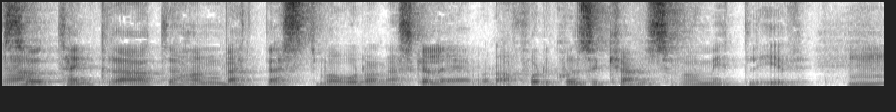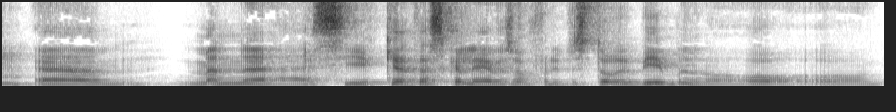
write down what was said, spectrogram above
så tenker jeg at han vet best hvordan jeg skal leve. Da får det konsekvenser for mitt liv. Mm. Um, men eh, jeg sier ikke at jeg skal leve sånn fordi det står i Bibelen, og, og,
